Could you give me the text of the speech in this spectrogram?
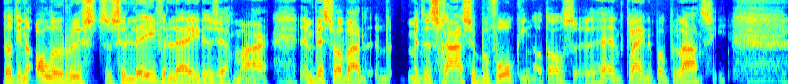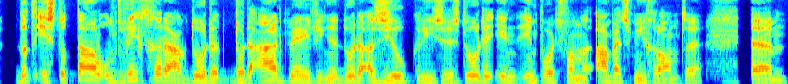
dat in alle rust zijn leven leidde, zeg maar. En best wel waar, met een schaarse bevolking, althans hè, een kleine populatie dat is totaal ontwricht geraakt door de, door de aardbevingen, door de asielcrisis, door de in, import van arbeidsmigranten. Um,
